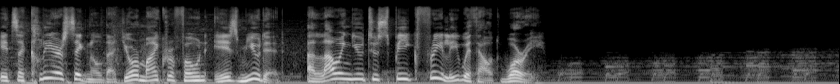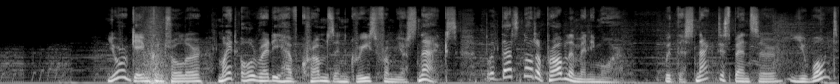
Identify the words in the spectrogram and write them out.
it's a clear signal that your microphone is muted, allowing you to speak freely without worry. Your game controller might already have crumbs and grease from your snacks, but that's not a problem anymore. With the snack dispenser, you won't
